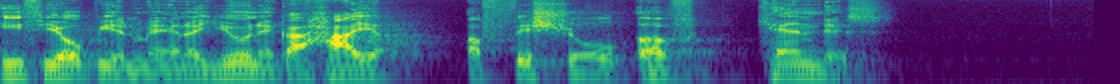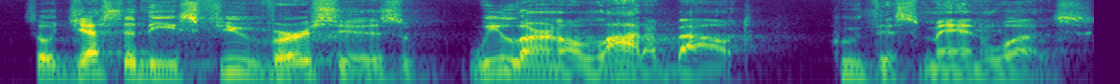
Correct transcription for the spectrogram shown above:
Ethiopian man, a eunuch, a high official of Candace. So, just in these few verses, we learn a lot about who this man was.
